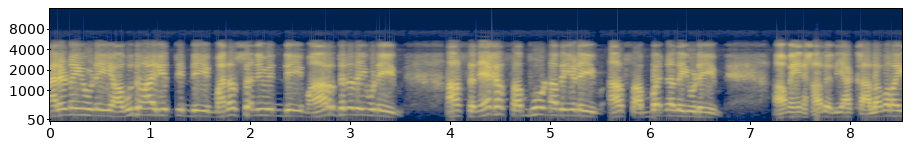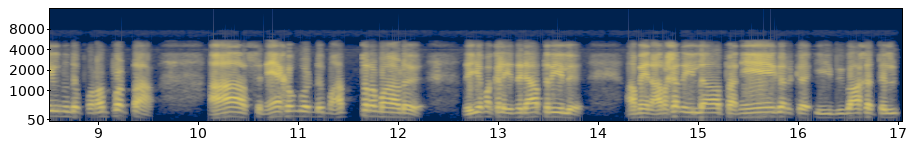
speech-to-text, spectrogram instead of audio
കരുണയുടെയും ഔദാര്യത്തിന്റെയും മനസ്സലിവിന്റെയും ആർദ്രതയുടെയും ആ സ്നേഹ സമ്പൂർണതയുടെയും ആ സമ്പന്നതയുടെയും അമേൻ ഹലലി ആ കലവറയിൽ നിന്ന് പുറപ്പെട്ട ആ സ്നേഹം കൊണ്ട് മാത്രമാണ് ദൈവമക്കളെ ഇന്ന് രാത്രിയിൽ അമേൻ അർഹതയില്ലാത്ത അനേകർക്ക് ഈ വിവാഹത്തിൽ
